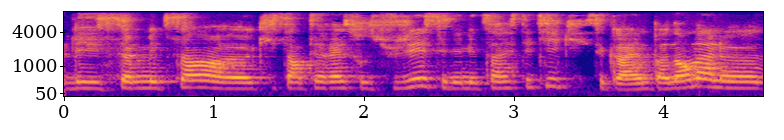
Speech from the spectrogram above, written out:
les seuls médecins euh, qui s'intéressent au sujet, c'est les médecins esthétiques. C'est quand même pas normal euh,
